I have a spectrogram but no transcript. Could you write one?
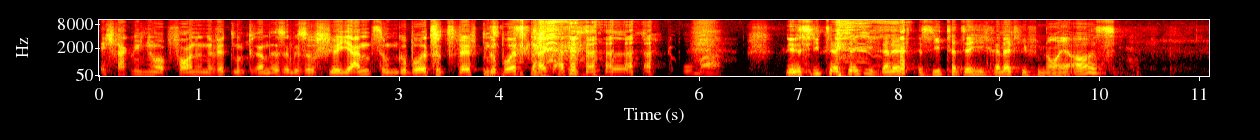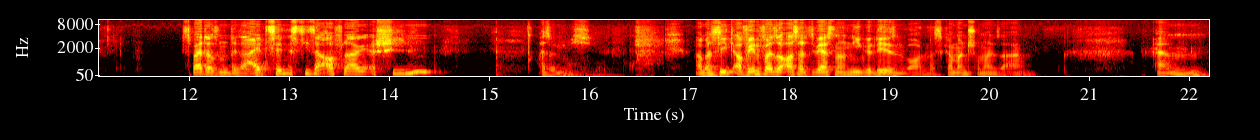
Ich frage mich nur, ob vorne eine Widmung dran ist, irgendwie so für Jan zum Geburt, zum 12. Geburtstag. als, äh, Oma. Nee, es sieht tatsächlich, relativ, es sieht tatsächlich relativ neu aus. 2013 ist diese Auflage erschienen. Also nicht. Aber es sieht auf jeden Fall so aus, als wäre es noch nie gelesen worden. Das kann man schon mal sagen. Ähm,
